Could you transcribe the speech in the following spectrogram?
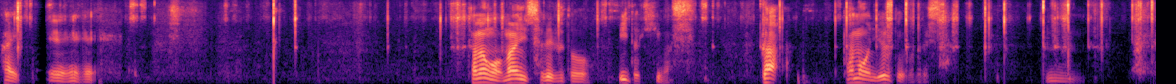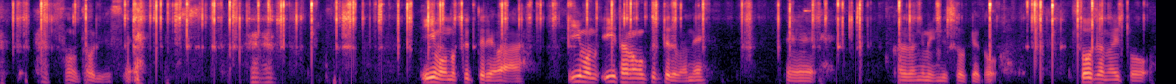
はい。えー、卵を毎日食べるといいと聞きます。が、卵によるということでした。うん。その通りですね。いいもの食ってれば、いいもの、いい卵食ってればね、えー、体にもいいんでしょうけど、そうじゃないと、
